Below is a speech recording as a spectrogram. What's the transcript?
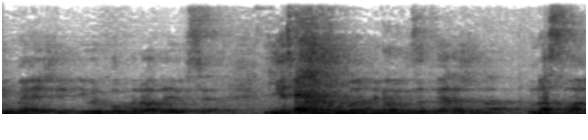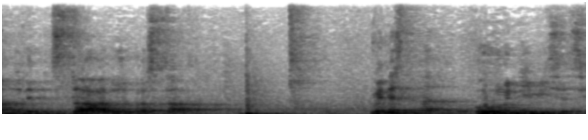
і межі, і Верховна Рада, і все. Якщо вона не буде затверджена, у нас з вами буде підстава дуже проста. Винести у грудні місяці.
